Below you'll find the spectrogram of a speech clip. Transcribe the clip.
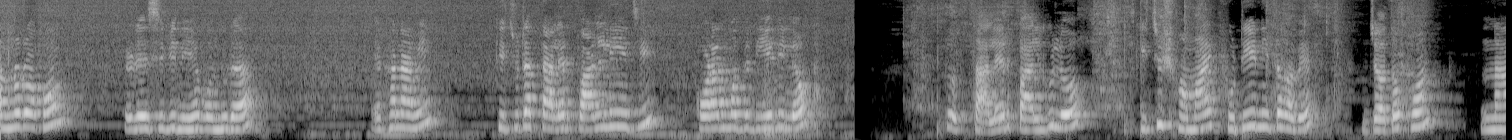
অন্যরকম রেসিপি নিয়ে বন্ধুরা, এখানে আমি কিছুটা তালের পাল নিয়েছি, কড়ার মধ্যে দিয়ে দিলাম। তো তালের পালগুলো কিছু সময় ফুটিয়ে নিতে হবে। যতক্ষণ না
